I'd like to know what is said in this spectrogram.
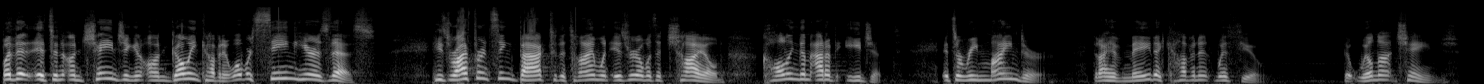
but that it's an unchanging and ongoing covenant. What we're seeing here is this He's referencing back to the time when Israel was a child, calling them out of Egypt. It's a reminder that I have made a covenant with you that will not change.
